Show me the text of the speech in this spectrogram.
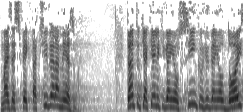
mas a expectativa era a mesma. Tanto que aquele que ganhou cinco e que ganhou dois,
